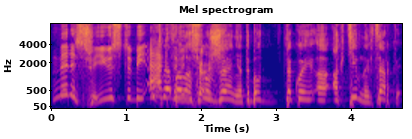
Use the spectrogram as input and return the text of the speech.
ministry. You used to be У тебя active было in church. служение, ты был такой а, активный в церкви.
